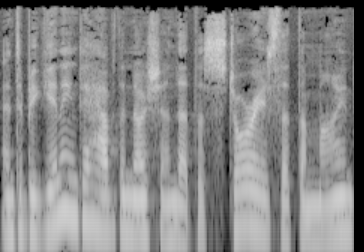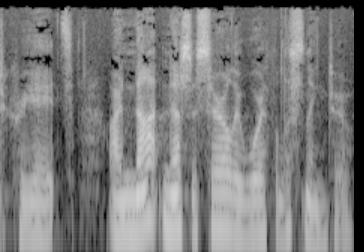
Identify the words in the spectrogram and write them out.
and to beginning to have the notion that the stories that the mind creates are not necessarily worth listening to,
